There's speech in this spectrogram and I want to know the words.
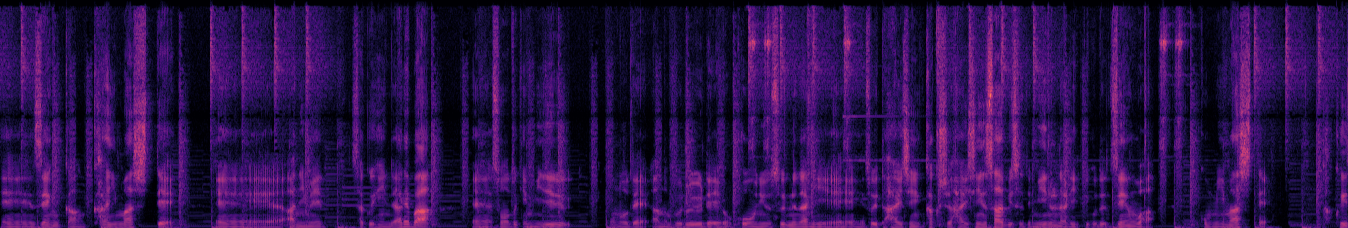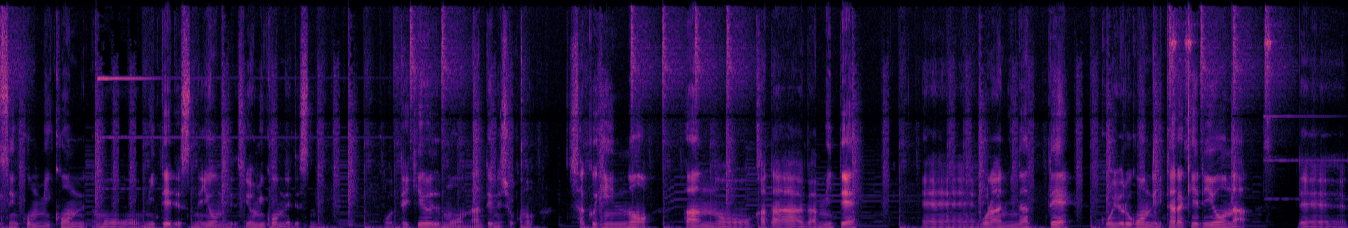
えー、全巻買いまして、えー、アニメ作品であれば、えー、その時に見れるもので、あのブルーレイを購入するなり、えそういった配信、各種配信サービスで見るなりということで全話こう見まして、確実にこう見込んで、もう見てですね、読んで、読み込んでですね、こうできる、もう、なんて言うんでしょう、この作品のファンの方が見て、えー、ご覧になって、こう、喜んでいただけるような、で、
